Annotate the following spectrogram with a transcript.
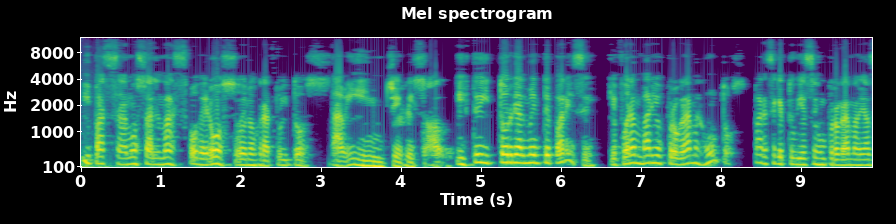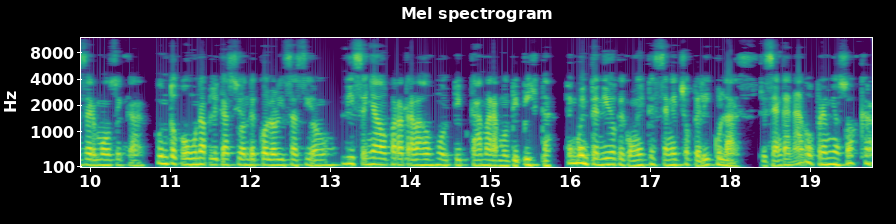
Y pasamos al más poderoso de los gratuitos, DaVinci Resolve. Este editor realmente parece que fueran varios programas juntos. Parece que tuviese un programa de hacer música junto con una aplicación de colorización diseñado para trabajos multicámara, multipista. Tengo entendido que con este se han hecho películas que se han ganado premios Oscar.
